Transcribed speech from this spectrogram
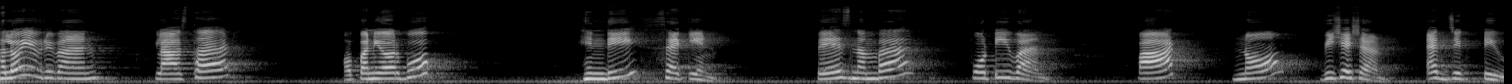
Hello class third open your book Hindi Hindi second. Page number 41. Part 9 विशेषण एग्जेक्टिव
